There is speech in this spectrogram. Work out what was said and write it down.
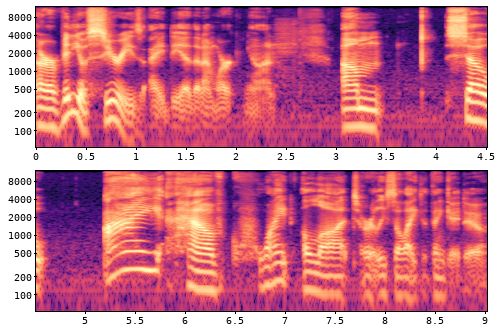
or a video series idea that I'm working on. Um, so I have quite a lot, or at least I like to think I do,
